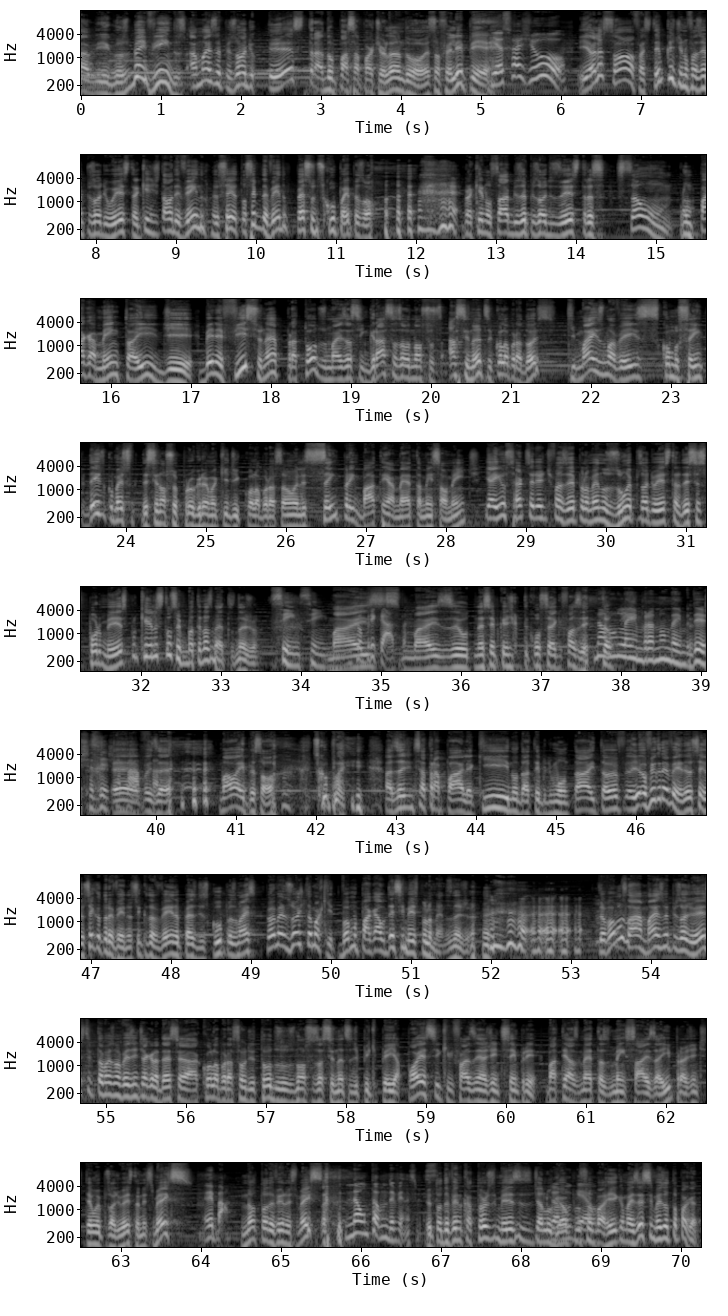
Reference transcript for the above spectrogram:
Olá, amigos, bem-vindos a mais um episódio extra do Passaporte Orlando. Eu sou o Felipe. E eu sou a Ju. E olha só, faz tempo que a gente não fazia um episódio extra aqui, a gente tava devendo. Eu sei, eu tô sempre devendo. Peço desculpa aí, pessoal. pra quem não sabe, os episódios extras são um pagamento aí de benefício, né, pra todos, mas assim, graças aos nossos assinantes e colaboradores, que mais uma vez, como sempre, desde o começo desse nosso programa aqui de colaboração, eles sempre batem a meta mensalmente. E aí o certo seria a gente fazer pelo menos um episódio extra desses por mês, porque eles estão sempre batendo as metas, né, Ju? Sim, sim. Mas, Muito obrigada. Mas eu, não é sempre que a gente consegue fazer. Não, Então- não lembra, não lembra. Deixa, deixa. é, abafa. pois é. Mal aí, pessoal. Desculpa aí. Às vezes a gente se atrapalha aqui, não dá tempo de montar, então eu, eu fico devendo. Eu sei, eu sei que eu tô devendo, eu sei que eu tô devendo, eu peço desculpas, mas pelo menos hoje estamos aqui. Vamos pagar o desse mês, pelo menos, né, Ju? então vamos lá, mais um episódio extra. Então, mais uma vez, a gente agradece a colaboração de todos os nossos assinantes de PicPay e Apoia-se, que fazem a gente sempre bater as metas mensais aí, pra gente ter um episódio extra nesse mês. Eba, Não tô devendo esse mês? não estamos devendo esse mês. Eu tô devendo 14 meses de aluguel, pro aluguel. seu barriga, mas esse mês eu tô pagando.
